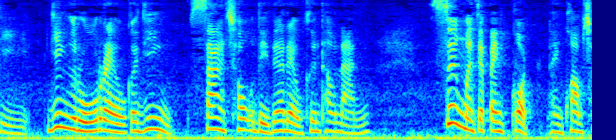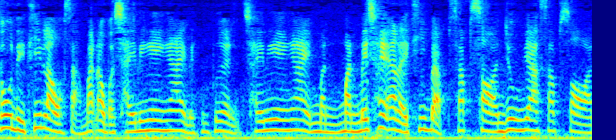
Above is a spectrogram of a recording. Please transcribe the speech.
ที ยิ่งรู้เร็วก็ยิ่งสร้างโชคดีได้เร็วขึ้นเท่านั้น ซึ่งมันจะเป็นกฎแห่งความโชคดีที่เราสามารถเอามาใช้ได้ง่ายๆเลยเพื่อนๆใช้ได้ง่าย ๆ มันมันไม่ใช่อะไรที่แบบซับซ้อนยุ่งยากซับซ้อน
